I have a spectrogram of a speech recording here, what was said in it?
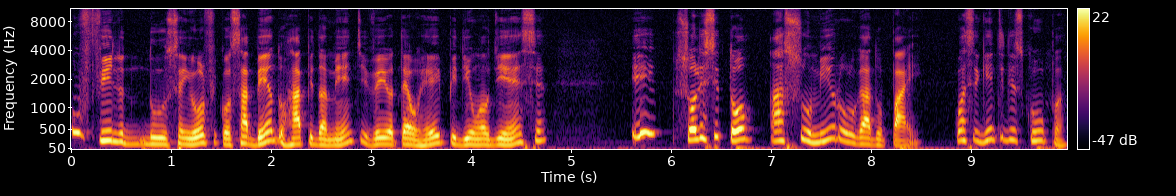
O filho do senhor ficou sabendo rapidamente, veio até o rei, pediu uma audiência e solicitou assumir o lugar do pai, com a seguinte desculpa:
